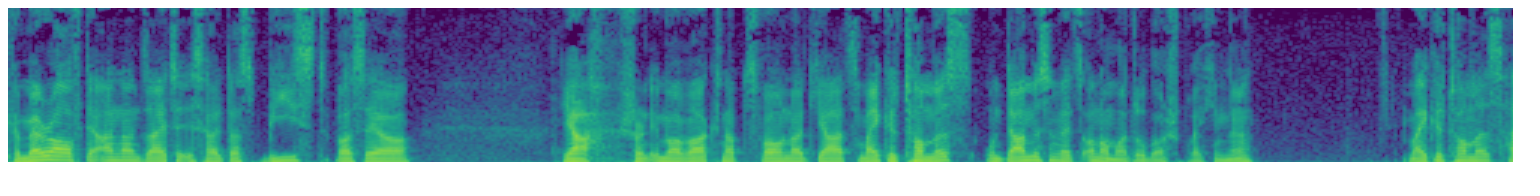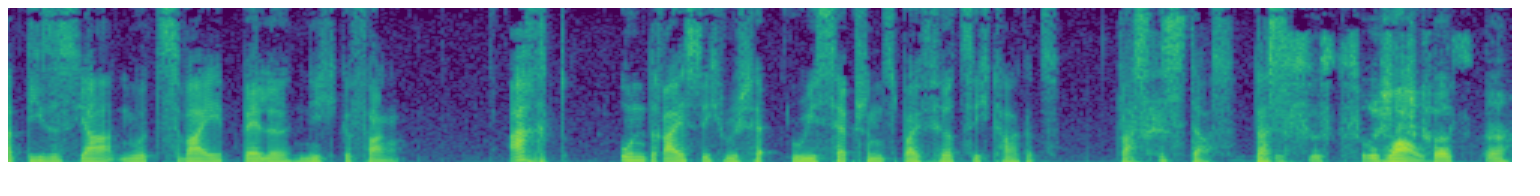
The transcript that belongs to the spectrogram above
Camara auf der anderen Seite ist halt das Beast, was er ja schon immer war, knapp 200 Yards. Michael Thomas, und da müssen wir jetzt auch nochmal drüber sprechen, ne? Michael Thomas hat dieses Jahr nur zwei Bälle nicht gefangen. 38 Rece Receptions bei 40 Targets. Was ist das? Das, Das ist richtig Wow. krass. Ne?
